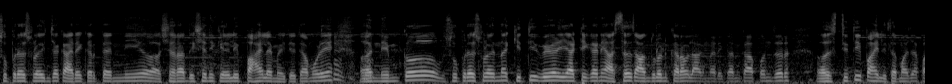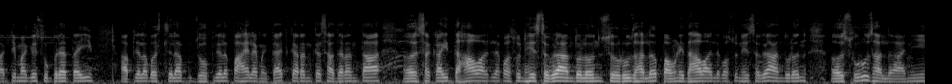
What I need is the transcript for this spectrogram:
सुप्रिया सुळेंच्या कार्यकर्त्यांनी शहराध्यक्षांनी केलेली पाहायला मिळते. त्यामुळे अ, नेमकं सुप्रिया सुळेंना किती वेळ या ठिकाणी असंच आंदोलन करावं लागणार आहे? कारण का आपण जर स्थिती पाहिली तर माझ्या पाठीमागे सुप्रियाताई आपल्याला बसलेला झोपलेलं पाहायला मिळत आहेत कारण का साधारणतः सकाळी दहा वाजल्यापासून हे सगळं आंदोलन सुरू झालं. पावणे दहा वाजल्यापासून हे सगळं आंदोलन सुरू झालं आणि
